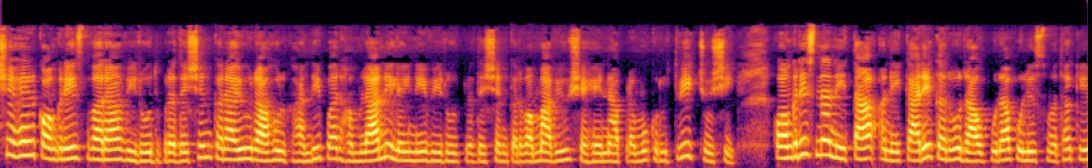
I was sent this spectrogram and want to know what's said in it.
શહેર કોંગ્રેસ દ્વારા વિરોધ પ્રદર્શન કરાયું. રાહુલ ગાંધી પર હુમલાને લઈને વિરોધ પ્રદર્શન કરવામાં આવ્યું. શહેરના પ્રમુખ ઋત્વિક જોશી, કોંગ્રેસના નેતા અને કાર્યકરો રાવપુરા પોલીસ મથકે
